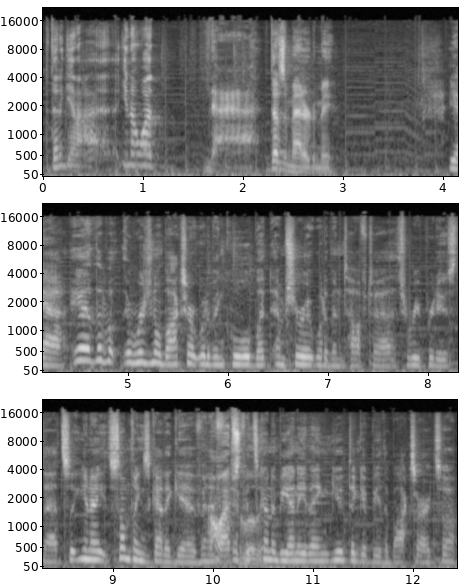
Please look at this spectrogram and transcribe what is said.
but then again, I, you know what? Nah, it doesn't matter to me. Yeah, yeah. The, the original box art would have been cool, but I'm sure it would have been tough to, to reproduce that. So you know, something's got to give, and Oh, if, if it's going to be anything, you'd think it'd be the box art. So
